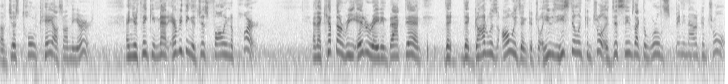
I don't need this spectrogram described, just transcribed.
of just total chaos on the earth. And you're thinking, man, everything is just falling apart. And I kept on reiterating back then that, that God was always in control. He was, he's still in control. It just seems like the world is spinning out of control.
